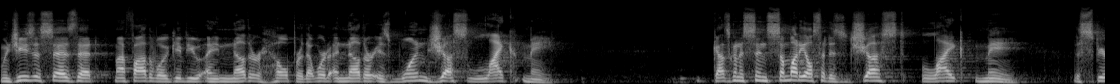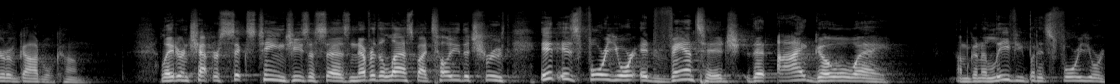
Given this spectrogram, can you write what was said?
When Jesus says that my Father will give you another helper, that word another is one just like me. God's going to send somebody else that is just like me. The Spirit of God will come. Later in chapter 16, Jesus says, Nevertheless, I tell you the truth, it is for your advantage that I go away. I'm going to leave you, but it's for your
